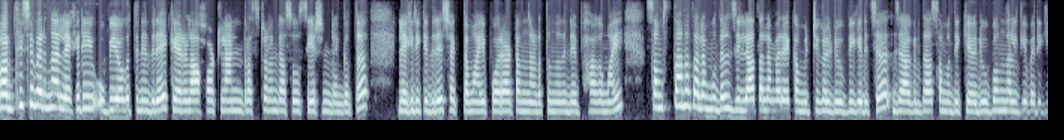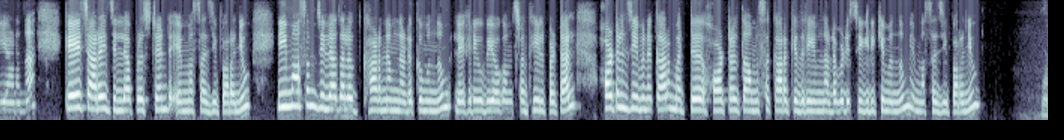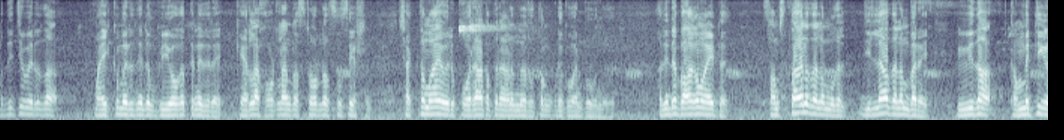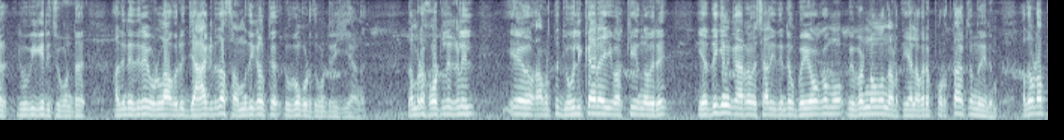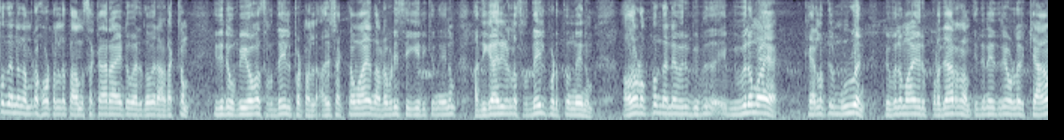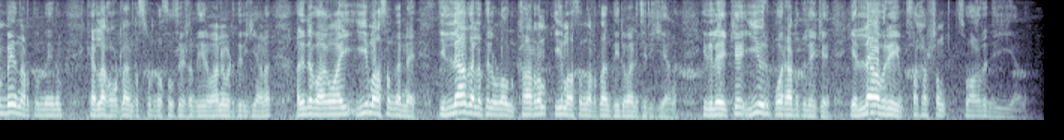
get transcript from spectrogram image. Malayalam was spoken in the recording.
വർദ്ധിച്ചു വരുന്ന ലഹരി ഉപയോഗത്തിനെതിരെ Kerala hotel and restaurant association രംഗത്ത് ലഹരിക്കെതിരെ ശക്തമായി പോരാട്ടം നടത്തുന്നതിന്റെ ഭാഗമായി സംസ്ഥാന തലം മുതൽ ജില്ലാ തലം വരെ കമ്മിറ്റികൾ രൂപീകരിച്ച് ജാഗ്രതാ സമിതിക്ക് രൂപം നൽകി വരികയാണെന്ന് കെ എച്ച് ആർ ജില്ലാ പ്രസിഡന്റ് എം എസ് അജി പറഞ്ഞു. ഈ മാസം ജില്ലാതല ഉദ്ഘാടനം നടക്കുമെന്നും ലഹരി ഉപയോഗം ശ്രദ്ധയിൽപ്പെട്ടാൽ ഹോട്ടൽ ജീവനക്കാർ മറ്റ് ഹോട്ടൽ താമസക്കാർക്കെതിരെയും നടപടി സ്വീകരിക്കുമെന്നും എം എസ് അജി പറഞ്ഞു. വർദ്ധിച്ചു വരുന്ന മയക്കുമരുന്നിന്റെ ഉപയോഗത്തിനെതിരെ Kerala hotel and restaurant association ശക്തമായ ഒരു പോരാട്ടത്തിനാണ് നേതൃത്വം കൊടുക്കുവാൻ പോകുന്നത്. അതിന്റെ ഭാഗമായിട്ട് സംസ്ഥാന തലം മുതൽ ജില്ലാതലം വരെ വിവിധ കമ്മിറ്റികൾ രൂപീകരിച്ചുകൊണ്ട് അതിനെതിരെയുള്ള ഒരു ജാഗ്രതാ സമിതികൾക്ക് രൂപം കൊടുത്തുകൊണ്ടിരിക്കുകയാണ്. നമ്മുടെ ഹോട്ടലുകളിൽ അവിടുത്തെ ജോലിക്കാരായി വർക്ക് ചെയ്യുന്നവർ ഏതെങ്കിലും കാരണവശാൽ ഇതിന്റെ ഉപയോഗമോ വിപണനമോ നടത്തിയാൽ അവരെ പുറത്താക്കുന്നതിനും അതോടൊപ്പം തന്നെ നമ്മുടെ ഹോട്ടലിലെ താമസക്കാരായിട്ട് വരുന്നവരടക്കം ഇതിന്റെ ഉപയോഗം ശ്രദ്ധയിൽപ്പെട്ടാൽ അത് ശക്തമായ നടപടി സ്വീകരിക്കുന്നതിനും അധികാരികളുടെ ശ്രദ്ധയിൽപ്പെടുത്തുന്നതിനും അതോടൊപ്പം തന്നെ ഒരു വിപു വിപുലമായ കേരളത്തിൽ മുഴുവൻ വിപുലമായ ഒരു പ്രചാരണം ഇതിനെതിരെയുള്ള ഒരു ക്യാമ്പയിൻ നടത്തുന്നതിനും Kerala hotel and restaurant association തീരുമാനമെടുത്തിരിക്കുകയാണ്. അതിന്റെ ഭാഗമായി ഈ മാസം തന്നെ ജില്ലാതലത്തിലുള്ള ഉദ്ഘാടനം ഈ മാസം നടത്താൻ തീരുമാനിച്ചിരിക്കുകയാണ്. ഇതിലേക്ക് ഈ ഒരു പോരാട്ടത്തിലേക്ക് എല്ലാവരെയും സഹർഷം സ്വാഗതം ചെയ്യുകയാണ്.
